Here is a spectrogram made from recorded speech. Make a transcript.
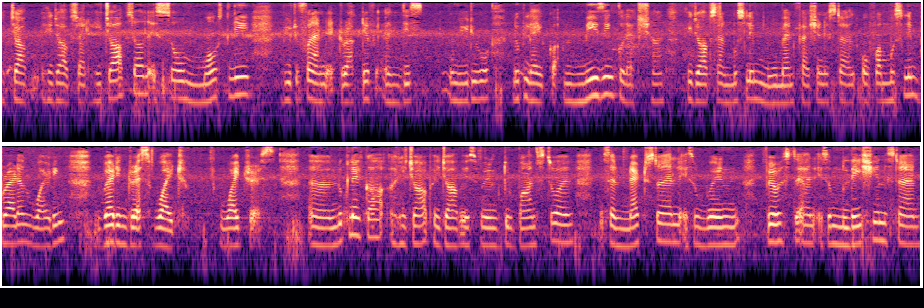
hijab hijab style. Hijab style is so mostly beautiful and attractive and this video. Look like amazing collection. Hijabs and muslim woman fashion style of a muslim bridal wedding wedding dress white white dress. Uh, look like a hijab. Hijab is wearing turban style it's a net style it's a wearing fair style it's a malaysian style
